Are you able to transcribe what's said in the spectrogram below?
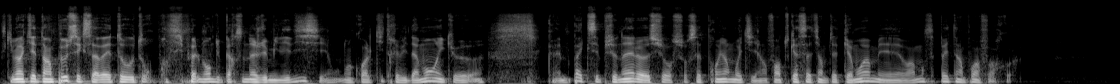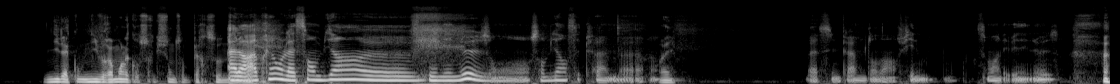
ce qui m'inquiète un peu, c'est que ça va être autour principalement du personnage de Milady, si on en croit le titre évidemment, et que quand même pas exceptionnel sur, sur cette première moitié. Enfin, en tout cas, ça tient peut-être qu'à moi, mais vraiment, ça n'a pas été un point fort, quoi. Ni, la, ni vraiment la construction de son personnage. Alors après, on la sent bien euh, vénéneuse. On, on sent bien cette femme. euh, Ouais. Bah, c'est une femme dans un film, donc forcément elle est vénéneuse.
